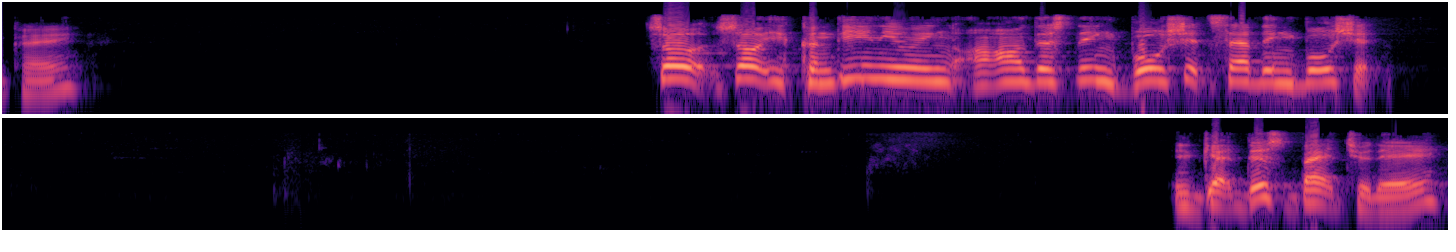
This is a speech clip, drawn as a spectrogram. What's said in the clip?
Okay. So so it's continuing all this thing bullshit selling bullshit. You get this bad today,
